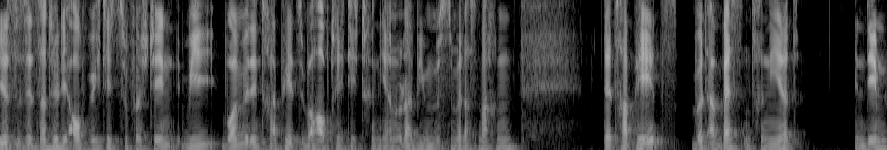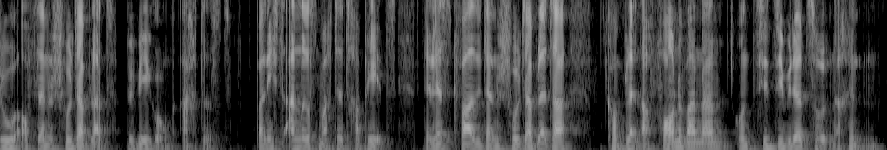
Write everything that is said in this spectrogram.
Hier ist es jetzt natürlich auch wichtig zu verstehen, wie wollen wir den Trapez überhaupt richtig trainieren oder wie müssen wir das machen. Der Trapez wird am besten trainiert, indem du auf deine Schulterblattbewegung achtest, weil nichts anderes macht der Trapez. Der lässt quasi deine Schulterblätter komplett nach vorne wandern und zieht sie wieder zurück nach hinten.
